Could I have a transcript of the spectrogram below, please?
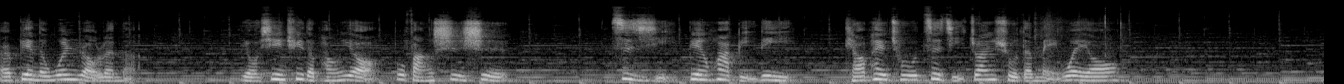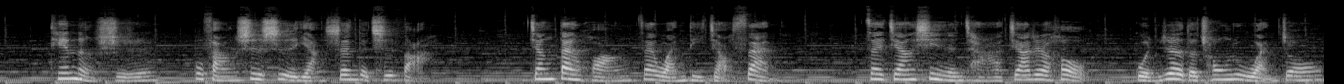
而变得温柔了呢。有兴趣的朋友不妨试试，自己变化比例，调配出自己专属的美味哦。天冷时不妨试试养生的吃法，将蛋黄在碗底搅散。再将杏仁茶加热后，滚热的冲入碗中。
